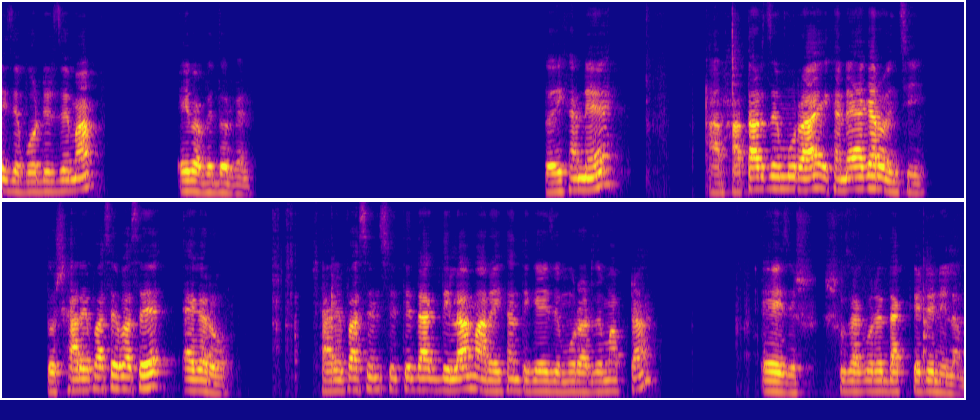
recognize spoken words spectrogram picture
এই যে বডির যে মাপ, এইভাবে ধরবেন। তো এখানে আর হাতার যে মুড়া, এখানে এগারো ইঞ্চি তো সাড়ে পাঁচে পাশে এগারো। সাড়ে পাঁচ ইঞ্চিতে দাগ দিলাম আর এখান থেকে এই যে মোড়ার যে মাপটা, এই যে সোজা করে দাগ কেটে নিলাম।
